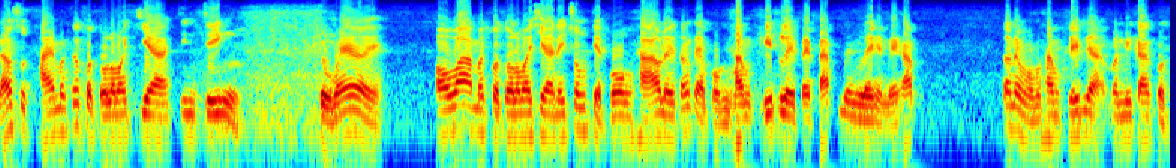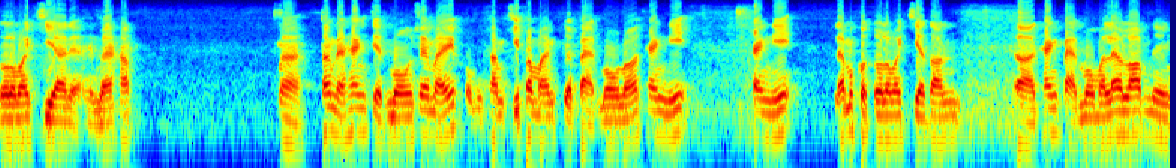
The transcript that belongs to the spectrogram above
แล้วสุดท้ายมันก็กดตัวลงมาเคลียร์จริง ๆ ถูกไหมเอ่ยเพราะว่ามันกดตัวลงมาเคลียร์ในช่วงเจ็ดโมงเช้าเลยตั้งแต่ผมทำคลิปเลยไปแป๊บหนึ่งเลยเห็นไหมครับตั้งแต่ผมทำคลิปเนี่ยมันมีการกดตัวลงมาเคลียร์เนี่ยเห็นไหมครับอ่าตั้งแต่แท่งเจ็ดโมงใช่ไหมผมทำคลิปประมาณเกือบแปดโมงเนาะแท่งนี้แท่งนี้แล้วมันกดตัวลงมาเคลียร์ตอนเอ่อแท่งแปดโมงมาแล้วรอบหนึ่ง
